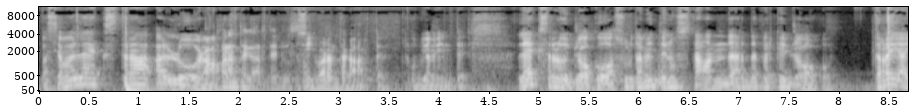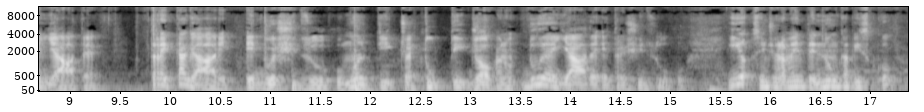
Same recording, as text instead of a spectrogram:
Passiamo all'extra, allora... 40 carte, giusto? Sì, 40 carte, ovviamente. L'extra lo gioco assolutamente non standard perché gioco 3 Ayate, 3 Kagari e 2 Shizuku. Molti, cioè tutti, giocano 2 Ayate e 3 Shizuku. Io sinceramente non capisco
